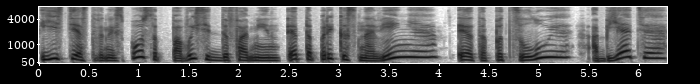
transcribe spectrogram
Естественный способ повысить дофамин – это прикосновение, это поцелуи, объятия,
